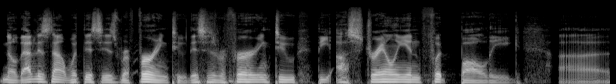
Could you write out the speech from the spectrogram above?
no, that is not what this is referring to. This is referring to the Australian Football League. Uh,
